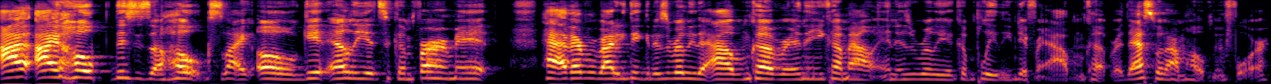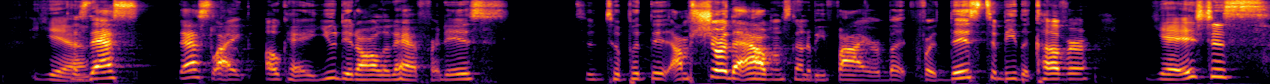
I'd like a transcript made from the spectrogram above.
i i hope this is a hoax like oh get elliot to confirm it have everybody thinking it's really the album cover and then you come out and it's really a completely different album cover that's what i'm hoping for Yeah. because that's that's like okay you did all of that for this to, to put this i'm sure the album's gonna be fire but for this to be the cover Yeah, it's just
